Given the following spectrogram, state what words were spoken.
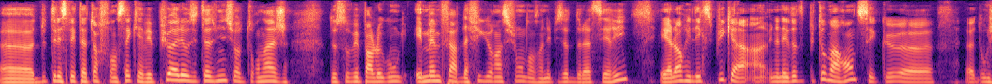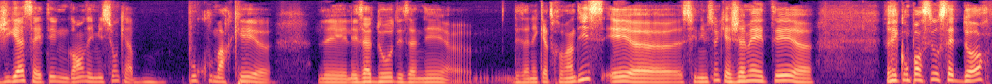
euh, deux téléspectateurs français qui avaient pu aller aux États-Unis sur le tournage de Sauvé par le Gong et même faire de la figuration dans un épisode de la série. Et alors il explique une anecdote plutôt marrante, c'est que euh, euh, donc Giga ça a été une grande émission qui a beaucoup marqué euh, les, ados des années euh, des années 90 et c'est une émission qui a jamais été récompensée au 7 d'or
